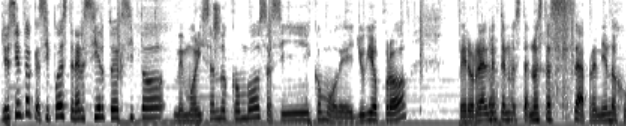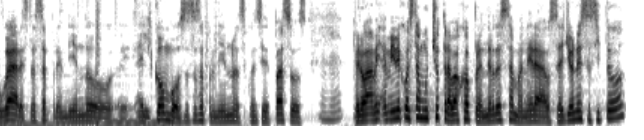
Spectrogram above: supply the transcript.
yo siento que sí puedes tener cierto éxito memorizando combos así como de Yu-Gi-Oh! Pro, pero realmente no, está, no estás aprendiendo a jugar, estás aprendiendo eh, el combo, estás aprendiendo la secuencia de pasos. Pero a mí, a mí me cuesta mucho trabajo aprender de esta manera, o sea, yo necesito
